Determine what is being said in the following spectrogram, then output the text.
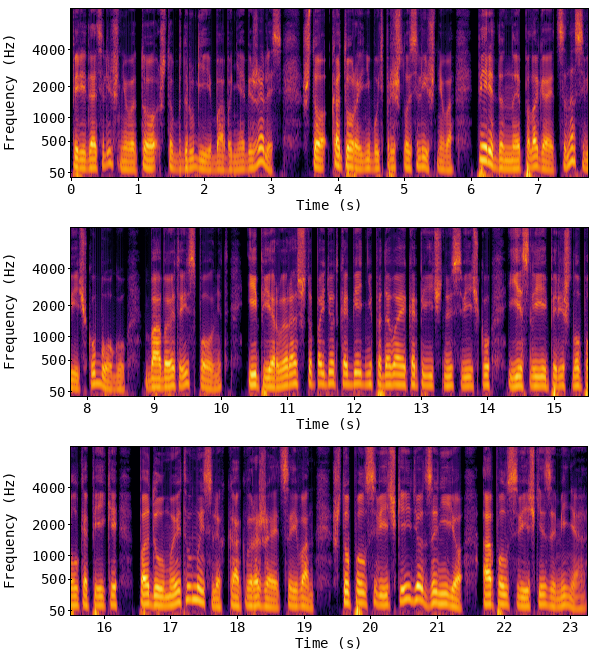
передать лишнего, то, чтобы другие бабы не обижались, что которой-нибудь пришлось лишнего, переданное полагается на свечку Богу. Баба это исполнит. И первый раз, что пойдет к обедне, подавая копеечную свечку, если ей перешло полкопейки, подумает в мыслях, как выражается Иван, что полсвечки идет за нее, а полсвечки за меня.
